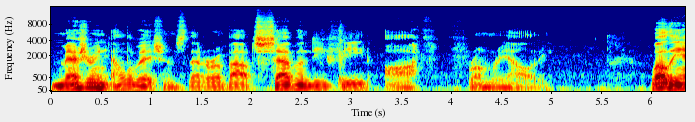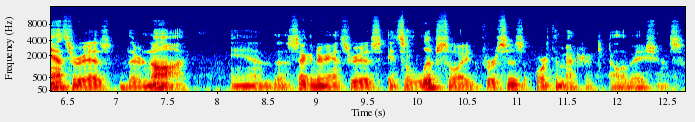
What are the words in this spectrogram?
measuring elevations that are about 70 feet off from reality? Well, the answer is they're not. And the secondary answer is it's ellipsoid versus orthometric elevations.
